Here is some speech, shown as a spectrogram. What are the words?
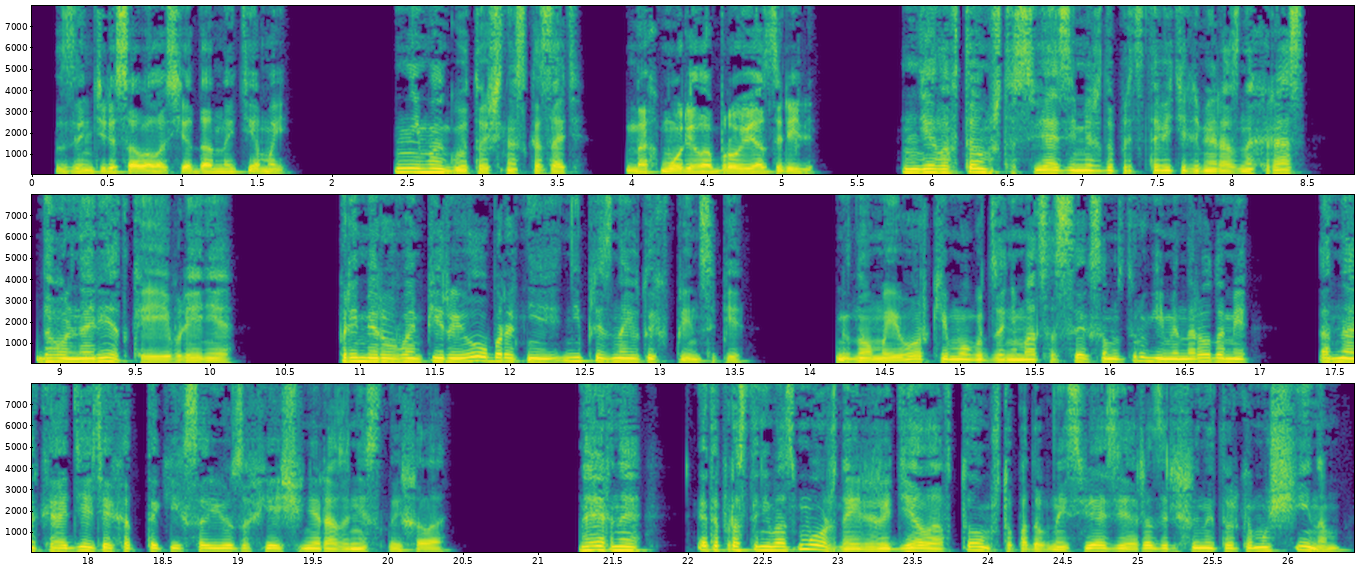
— заинтересовалась я данной темой. «Не могу точно сказать», — нахмурила брови Азриль. «Дело в том, что связи между представителями разных рас — довольно редкое явление. примеру, вампиры и оборотни не признают их в принципе. Гномы и орки могут заниматься сексом с другими народами, однако о детях от таких союзов я еще ни разу не слышала. Наверное, это просто невозможно, или же дело в том, что подобные связи разрешены только мужчинам.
